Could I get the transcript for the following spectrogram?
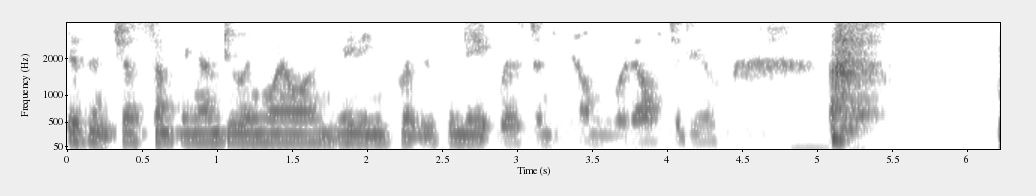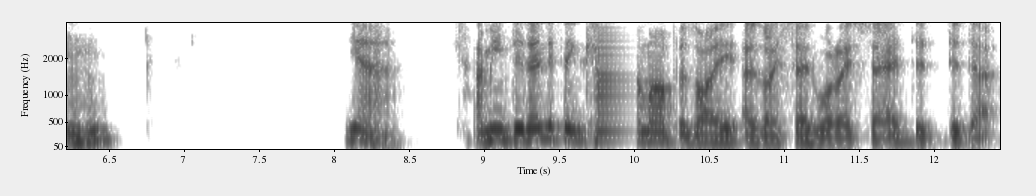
isn't just something I'm doing while I'm waiting for this innate wisdom to tell me what else to do. mm-hmm. Yeah, I mean, did anything come up as I as I said what I said? Did did that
